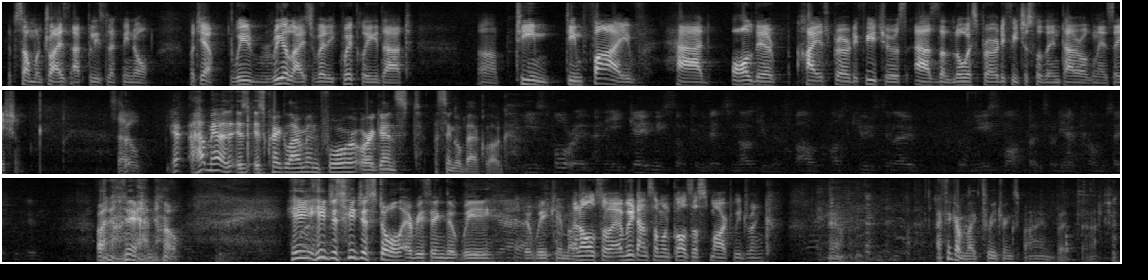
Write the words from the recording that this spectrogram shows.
if someone tries that, please let me know. But yeah, we realized very quickly that uh, team team five had all their highest priority features as the lowest priority features for the entire organization. So Yeah, help me out. Is, is Craig Larman for or against a single backlog? He's for it, and he gave me some convincing arguments. But I was, I was curious to know whether you smart folks already had a conversation with him. Oh, no, yeah, no. He, he just he just stole everything that we that we came up. and also every time someone calls us smart, we drink. Yeah. I think I'm like three drinks behind, but uh,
